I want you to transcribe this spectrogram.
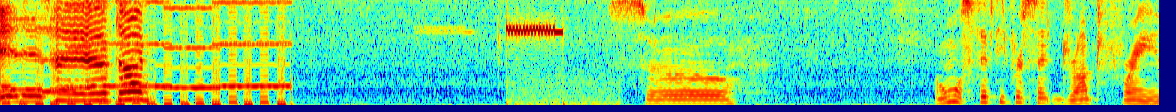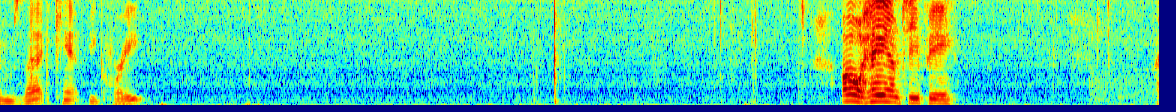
It is halftime. So, almost 50% dropped frames. That can't be great. Oh, hey, MTP. I,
